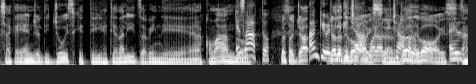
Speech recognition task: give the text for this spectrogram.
sai che hai Angel di Juice che ti, che ti analizza, quindi eh, raccomando. Esatto. Questo è già, Anche già perché The diciamolo, Voice, già diciamolo. da The Voice. Es- eh.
